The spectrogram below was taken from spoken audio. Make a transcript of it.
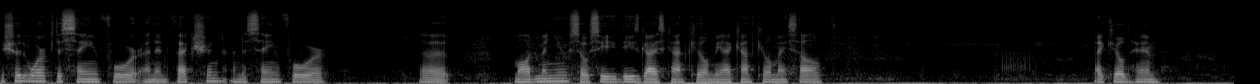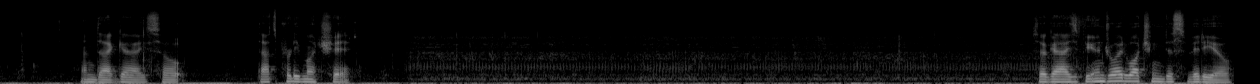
It should work the same for an infection and the same for uh, mod menu. So see, these guys can't kill me. I can't kill myself. I killed him and that guy so that's pretty much it. So guys if you enjoyed watching this video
